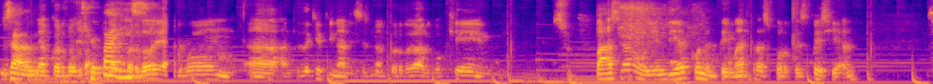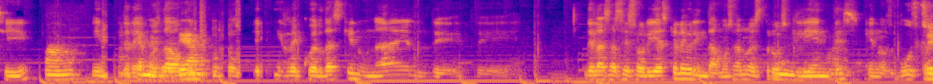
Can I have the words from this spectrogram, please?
O sea, me acuerdo, este me acuerdo de algo, ah, antes de que finalices, me acuerdo de algo que pasa hoy en día con el tema del transporte especial, ¿sí? Ah, y le hemos dado mucho Y recuerdas que en una de, de, de, las asesorías que le brindamos a nuestros mm. clientes que nos buscan.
